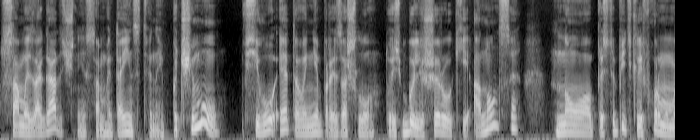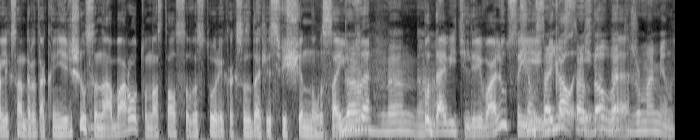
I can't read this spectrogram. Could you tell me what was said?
самый загадочный, самый таинственный. Почему всего этого не произошло? То есть были широкие анонсы, но приступить к реформам Александр так и не решился. Наоборот, он остался в истории как создатель Священного Союза, да, да, да. подавитель революции. Причем Союз Никол... создал да. в этот же момент.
